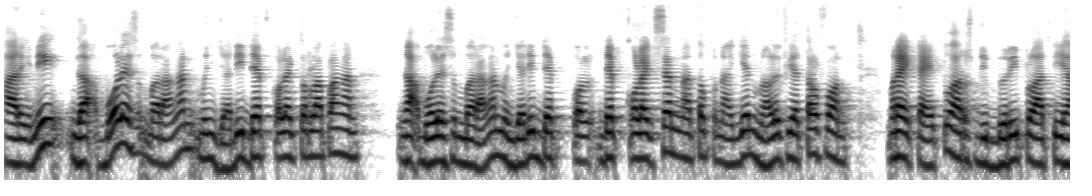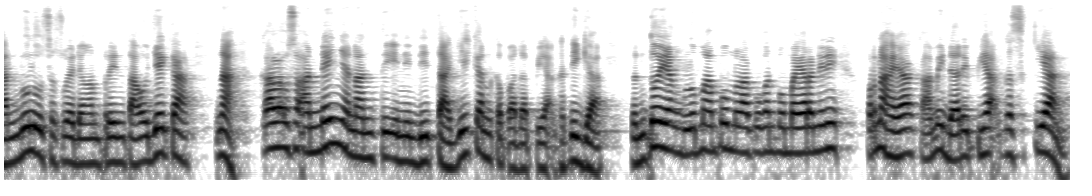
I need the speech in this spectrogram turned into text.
Hari ini nggak boleh sembarangan menjadi debt collector lapangan. Nggak boleh sembarangan menjadi debt, debt collection atau penagihan melalui via telepon mereka itu harus diberi pelatihan dulu sesuai dengan perintah OJK. Nah kalau seandainya nanti ini ditagihkan kepada pihak ketiga. Tentu yang belum mampu melakukan pembayaran ini pernah ya kami dari pihak kesekian.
